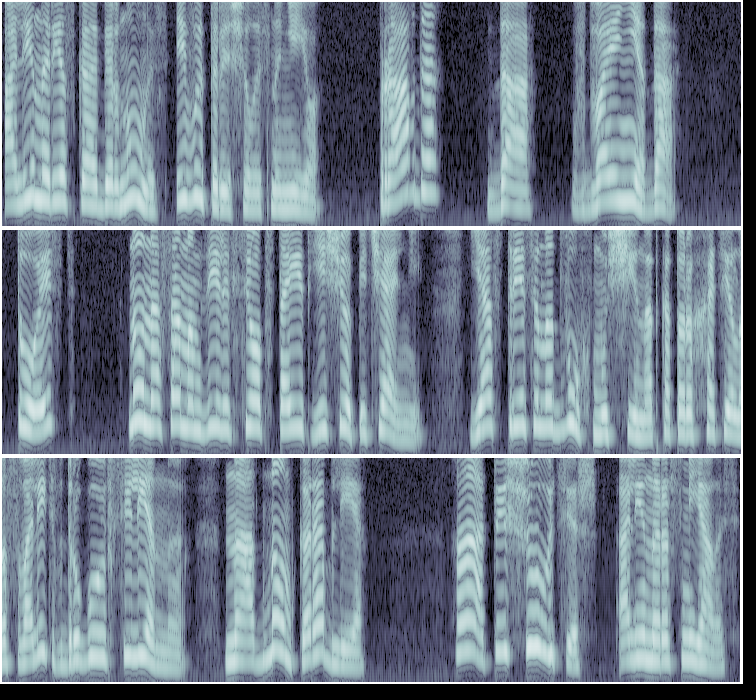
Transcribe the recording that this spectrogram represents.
Алина резко обернулась и вытаращилась на нее. «Правда?» «Да. Вдвойне да». «То есть?» «Ну, на самом деле все обстоит еще печальней. Я встретила двух мужчин, от которых хотела свалить в другую вселенную. На одном корабле». «А, ты шутишь!» — Алина рассмеялась.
